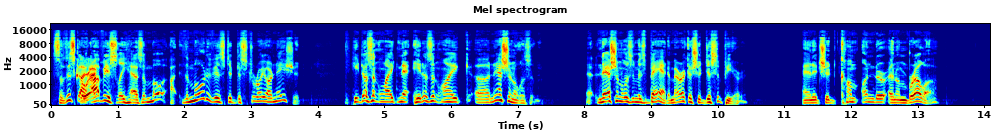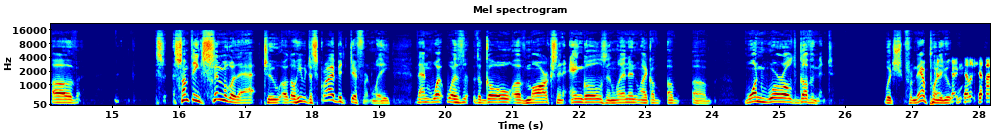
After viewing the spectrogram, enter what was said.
So this guy Correct. obviously has a mo- uh, the motive is to destroy our nation. He doesn't like na- he doesn't like uh, nationalism. Nationalism is bad. America should disappear, and it should come under an umbrella of something similar that to, although he would describe it differently than what was the goal of Marx and Engels and Lenin, like a, a, a one world government, which from their point can, of view. Can, can, I,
